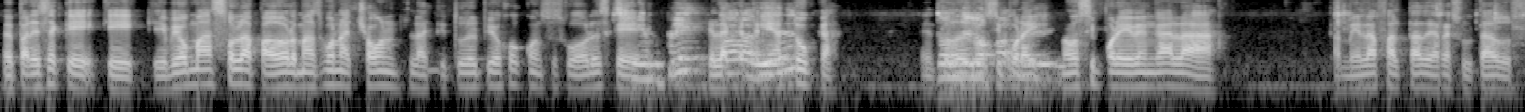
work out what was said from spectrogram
me parece que, que- que veo más solapador, más bonachón la actitud del Piojo con sus jugadores que, Siempre, que la que tenía vida. Tuca. Entonces lo no sé si por ahí, no sé si por ahí venga la también la falta de resultados.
